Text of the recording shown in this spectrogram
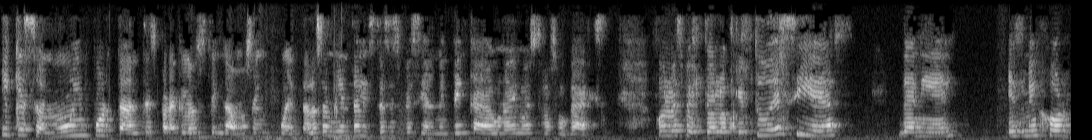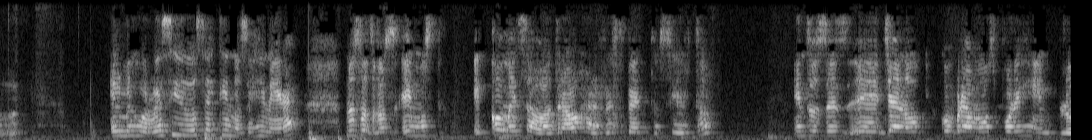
y que son muy importantes para que los tengamos en cuenta los ambientalistas, especialmente en cada uno de nuestros hogares. Con respecto a lo que tú decías, Daniel, es mejor, el mejor residuo es el que no se genera. Nosotros hemos comenzado a trabajar al respecto, ¿cierto? Entonces eh, ya no compramos, por ejemplo,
